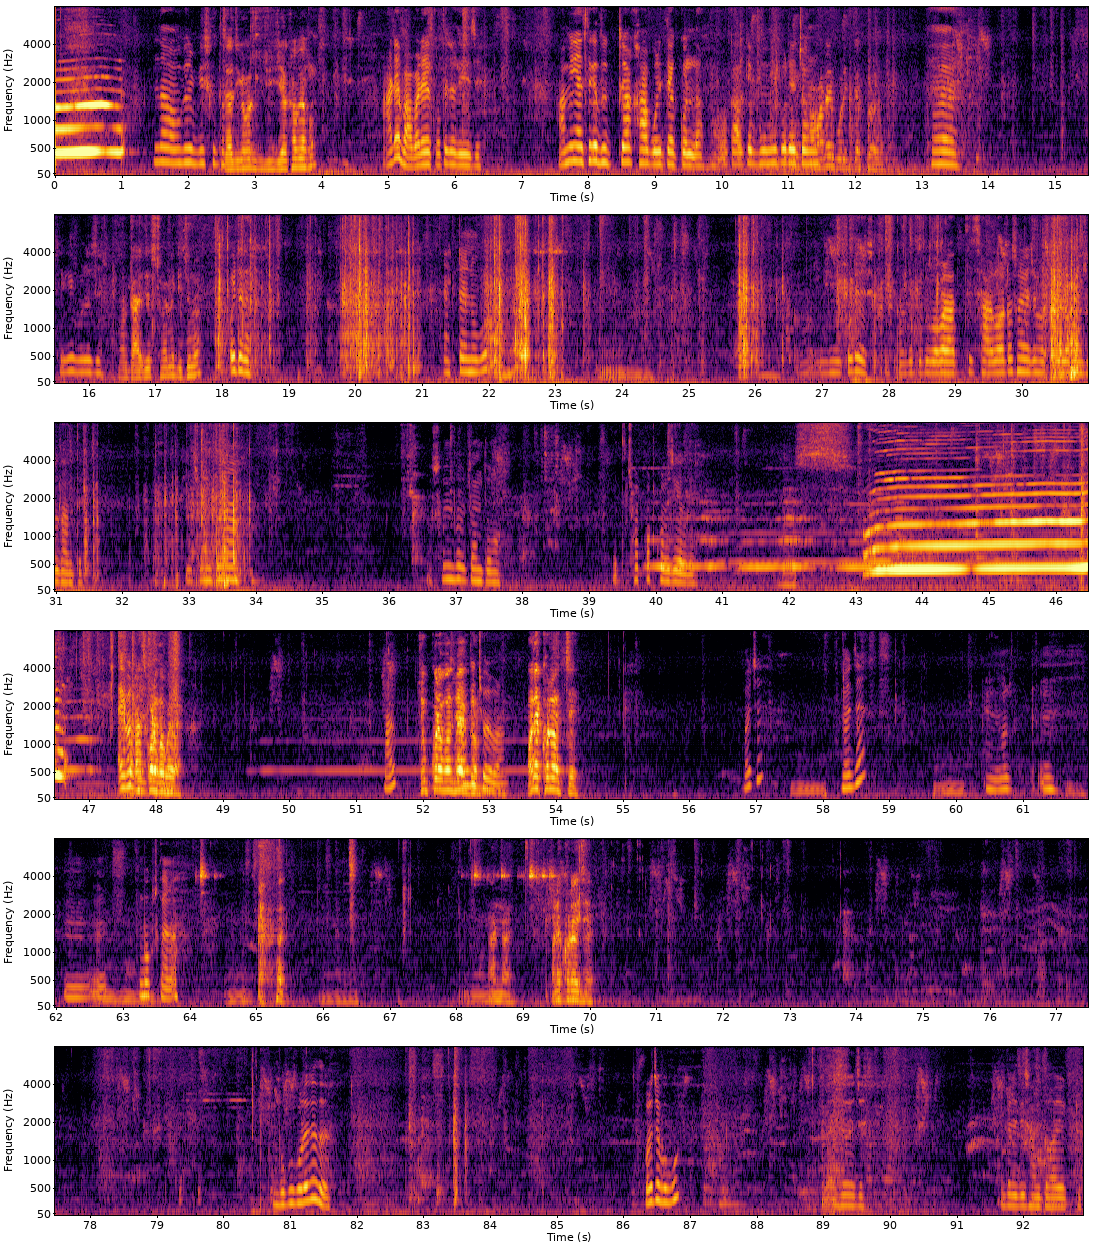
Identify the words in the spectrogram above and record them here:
না আমাকে বিস্কুট আজকে আবার ইয়ে খাবে এখন? আরে বাবারে কত যা দিয়েছে আমি আজ থেকে দুধটা খাওয়া পরিত্যাগ করলাম। বাবা কালকে বমি করে চম পরিত্যাগ করে দাও। হ্যাঁ ঠিকই বলেছে। ডাইজেস্ট হয় না কিছু না? ওইটা দাও একটাই নেব। করে কালকে পুটু বাবা রাত্রি সাড়ে বারোটার সময় গেছে হসপিটালে কোনো ওষুধ আনতে। কি যন্ত্রণা অসম্ভব যন্ত্রণা। এতে ছটপট করেছি কালকে। এবার কাজ করে দেবো এবার। চুপ করে বসবে একদম। অনেকক্ষণ হচ্ছে। হয়েছে? উম, বকছো কেন আর নয় অনেকক্ষণ হয়েছে বুকু করেছে তো। করেছে বুকু আছে এটা যদি শান্ত হয় একটু।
